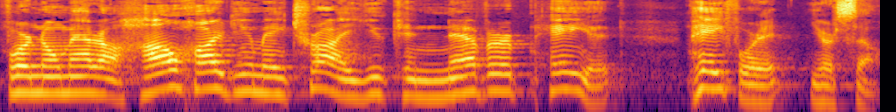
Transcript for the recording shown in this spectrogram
for no matter how hard you may try, you can never pay it, pay for it yourself.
